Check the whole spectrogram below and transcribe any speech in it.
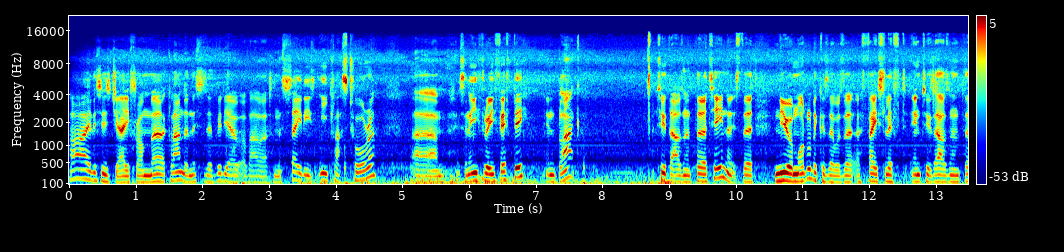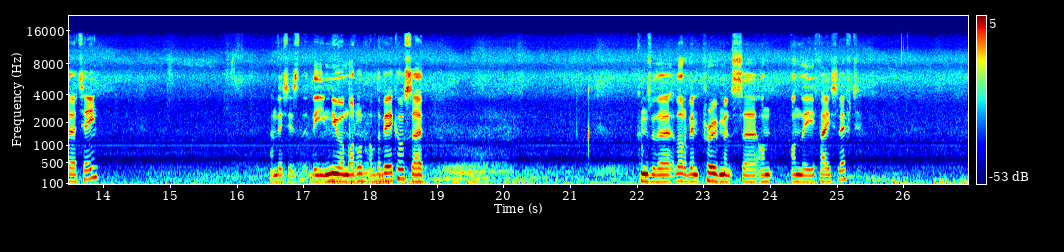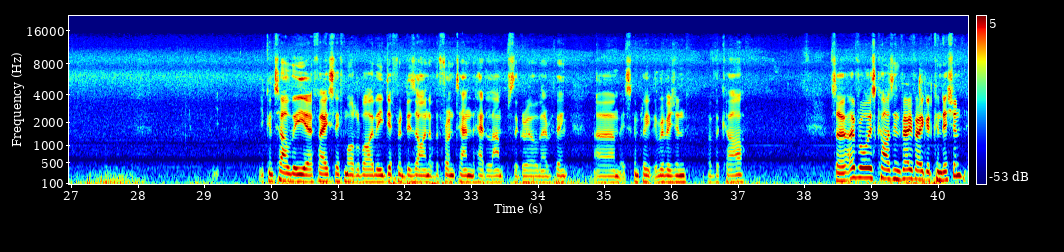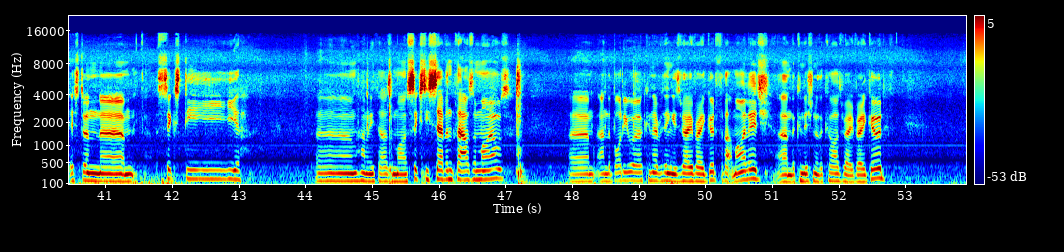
Hi, this is Jay from Mercland and this is a video of our Mercedes E-Class Tourer. Um, it's an E350 in black, 2013 and it's the newer model because there was a, a facelift in 2013 and this is the newer model of the vehicle so comes with a lot of improvements uh, on on the facelift you can tell the uh, facelift model by the different design of the front end, the headlamps, the grille and everything. Um, it's completely revision of the car. So overall this car is in very very good condition. It's done um, 60, um, how many thousand miles? 67,000 miles. Um, and the bodywork and everything is very very good for that mileage. Um, the condition of the car is very very good.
